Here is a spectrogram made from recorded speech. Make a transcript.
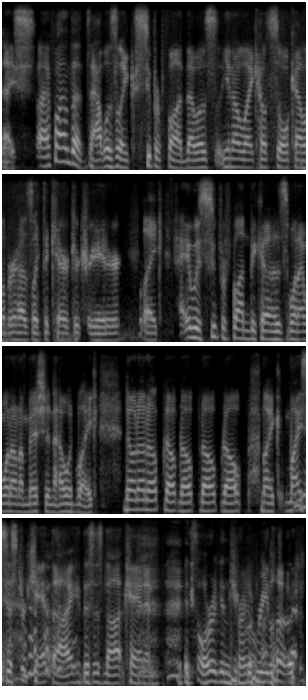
nice. I found that that was like super fun. That was you know like how Soul Calibur has like the character creator. Like it was super fun because when I went on a mission, I would like no no nope nope nope nope nope. Like my sister can't die. This is not canon. it's Oregon Trail. reload.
